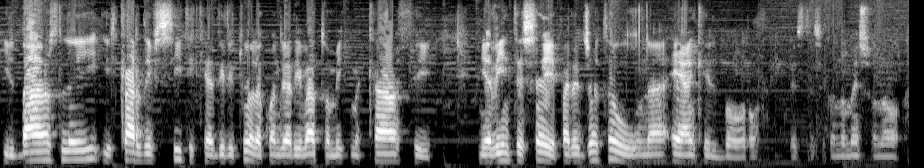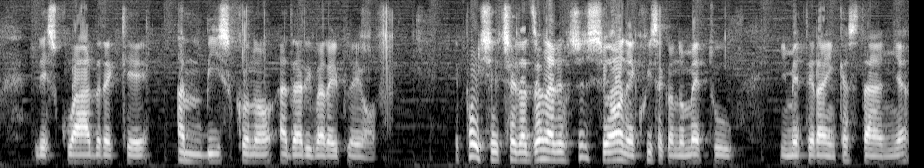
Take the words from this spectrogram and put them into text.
il Barnsley, il Cardiff City, che addirittura da quando è arrivato Mick McCarthy ne ha vinte 6 e pareggiata una, e anche il Boro. Queste secondo me sono le squadre che ambiscono ad arrivare ai playoff. E poi c'è, c'è la zona di recensione, qui secondo me tu mi metterai in castagna.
